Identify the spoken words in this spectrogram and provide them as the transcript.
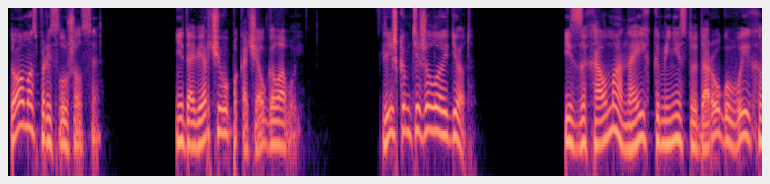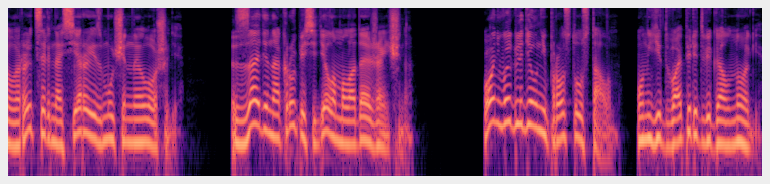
Томас прислушался. Недоверчиво покачал головой. Слишком тяжело идет. Из-за холма на их каменистую дорогу выехал рыцарь на серой измученной лошади. Сзади на крупе сидела молодая женщина. Конь выглядел не просто усталым, он едва передвигал ноги.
